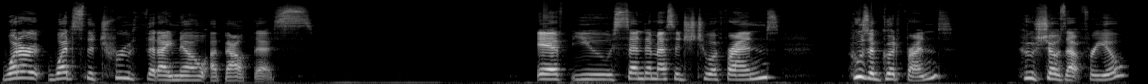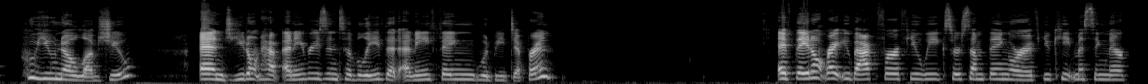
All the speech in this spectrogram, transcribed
What are what's the truth that I know about this? If you send a message to a friend who's a good friend, who shows up for you, who you know loves you, and you don't have any reason to believe that anything would be different, if they don't write you back for a few weeks or something, or if you keep missing their,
